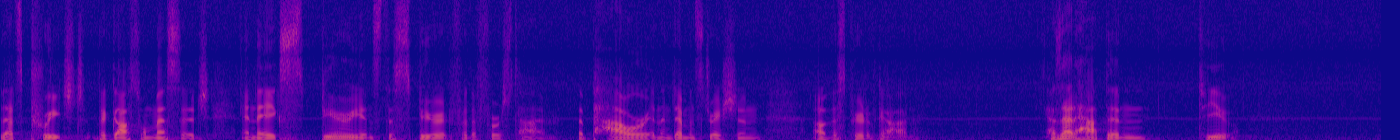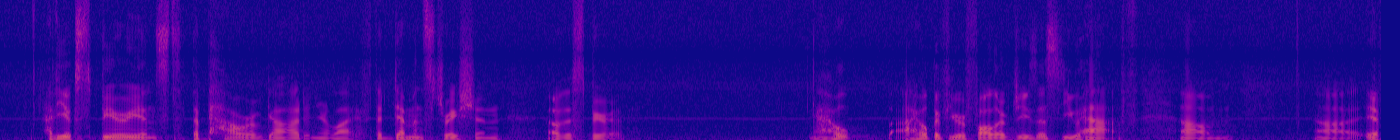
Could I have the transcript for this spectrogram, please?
that's preached, the gospel message, and they experience the Spirit for the first time the power and the demonstration of the Spirit of God. Has that happened to you? Have you experienced the power of God in your life, the demonstration of the Spirit? I hope, I hope if you're a follower of Jesus, you have. Um, uh, if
